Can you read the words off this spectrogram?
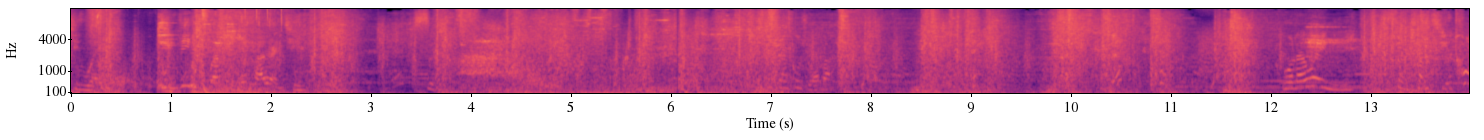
行为，请立即关闭非法软件。伺机速战速决吧。我来为你送上解脱。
